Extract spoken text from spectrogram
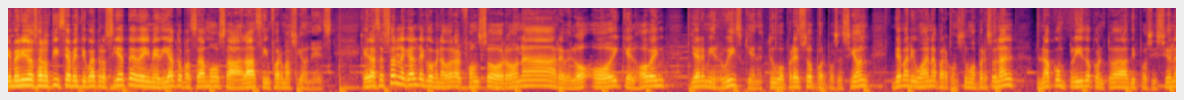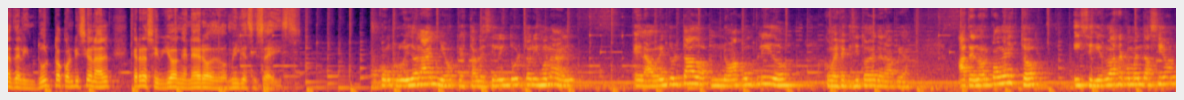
Bienvenidos a Noticias 24-7. De inmediato pasamos a las informaciones. El asesor legal del gobernador Alfonso Orona reveló hoy que el joven Jeremy Ruiz, quien estuvo preso por posesión de marihuana para consumo personal, no ha cumplido con todas las disposiciones del indulto condicional que recibió en enero de 2016. Concluido el año que establecía el indulto original, el ahora indultado no ha cumplido con el requisito de terapia. A tenor con esto, y siguiendo la recomendación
